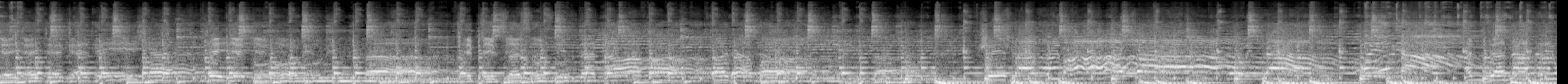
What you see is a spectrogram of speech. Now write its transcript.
ಜಯ ಜಗದೀಶ ಜಯ ಗೋವಿಂದ. ಜಪಿಸಲಿನ ನಾಮ ಪರಮಾನಂದ. Procura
